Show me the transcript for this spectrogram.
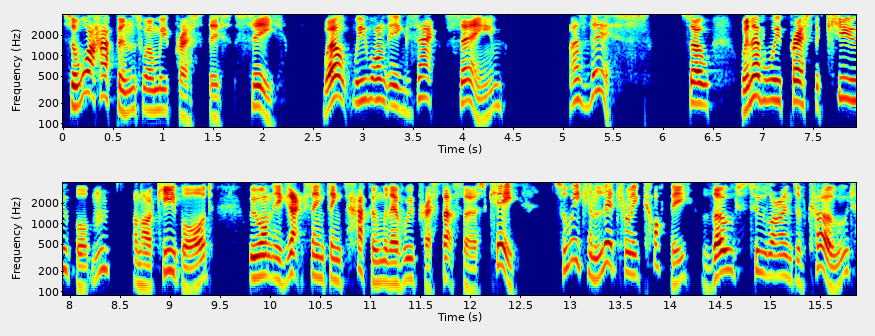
So what happens when we press this C? Well, we want the exact same as this. So whenever we press the Q button on our keyboard, we want the exact same thing to happen whenever we press that first key. So we can literally copy those two lines of code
